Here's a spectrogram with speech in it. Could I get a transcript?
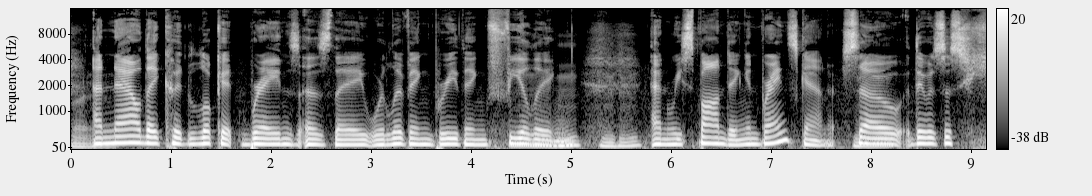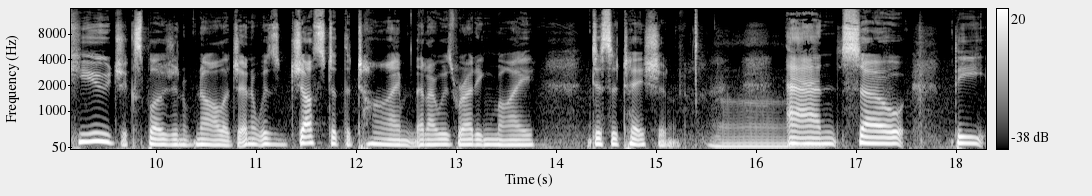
right. And now they could look at brains as they were living, breathing, feeling, Mhm, and responding in brain scanners. So Mm-hmm. there was this huge explosion of knowledge, and it was just at the time that I was writing my dissertation. mhm. And so the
